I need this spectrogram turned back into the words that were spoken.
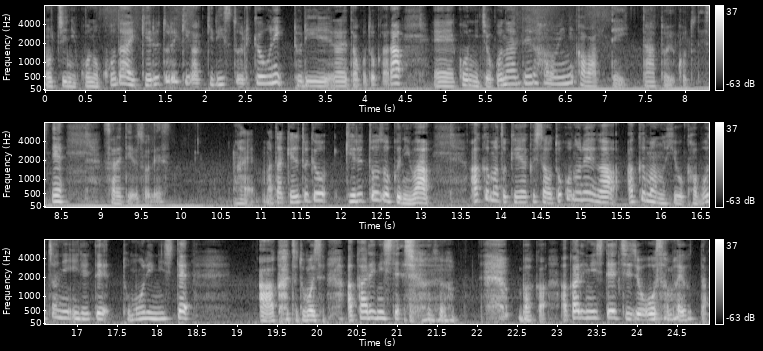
後にこの古代ケルト歴がキリスト教に取り入れられたことから、えー今日行われているハロウィンに変わっていたということですね。されているそうです。はい、またケルト教ケルト族には悪魔と契約した男の霊が悪魔の火をかぼちゃに入れて灯りにしてあ赤って灯りして明かりにして バカ。明かりにして地上をさまよった。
